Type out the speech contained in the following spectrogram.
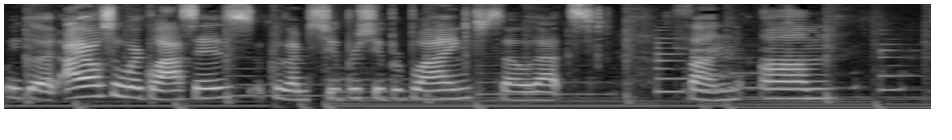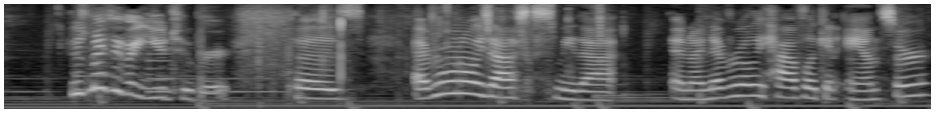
we good. I also wear glasses because I'm super super blind, so that's fun. Um, who's my favorite YouTuber? Because everyone always asks me that, and I never really have like an answer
